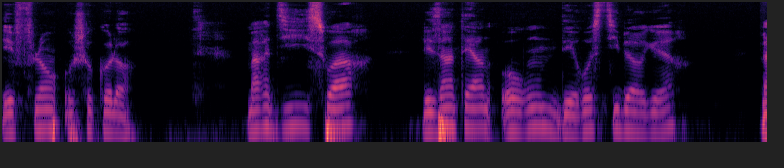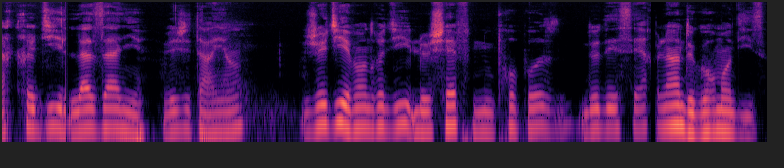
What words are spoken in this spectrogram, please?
et flan au chocolat. Mardi soir, les internes auront des rosti burgers. Mercredi, lasagne végétarien. Jeudi et vendredi, le chef nous propose deux desserts pleins de gourmandises.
